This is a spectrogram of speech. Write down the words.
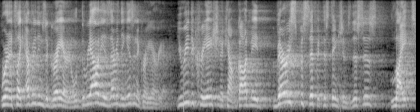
where it's like everything's a gray area. Well, the reality is, everything isn't a gray area. You read the creation account, God made very specific distinctions. This is light,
